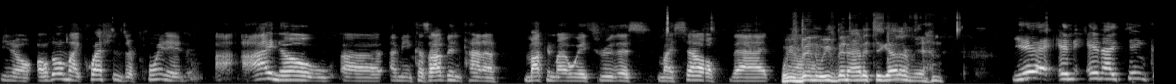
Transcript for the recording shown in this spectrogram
you know, although my questions are pointed, I, I know. Uh, I mean, because I've been kind of mucking my way through this myself. That we've been uh, we've been at it together, man. Yeah, and and I think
